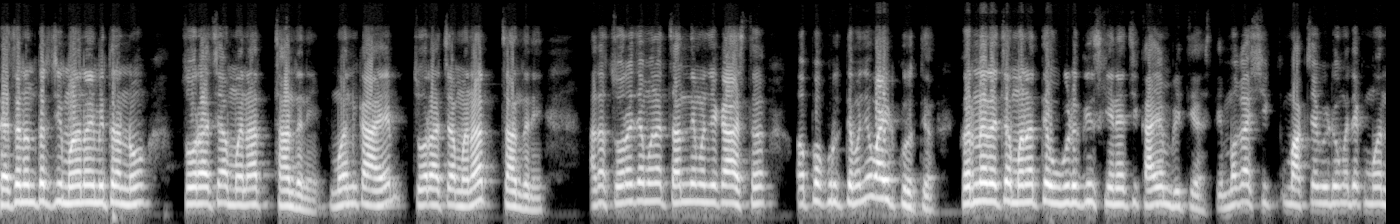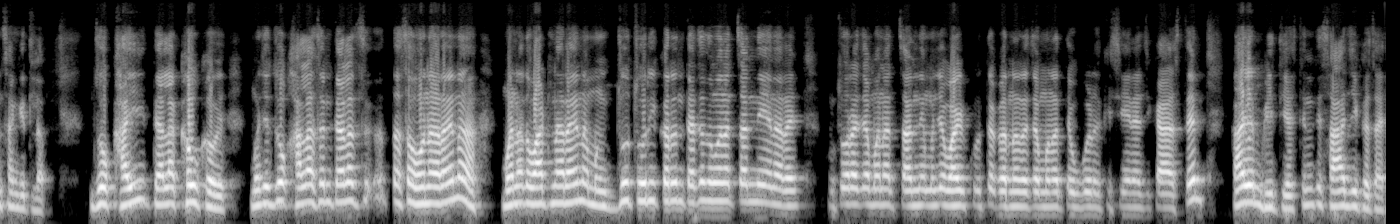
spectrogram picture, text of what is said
त्याच्यानंतरची मन आहे मित्रांनो चोराच्या मनात चांदणे. मन काय आहे? चोराच्या मनात चांदणे. आता चोराच्या मनात चांदणे म्हणजे काय असतं? अपकृत्य म्हणजे वाईट कृत्य. करणाऱ्याच्या मनात ते उघडकीस घेण्याची कायम भीती असते. मग अशी मागच्या व्हिडिओमध्ये एक मन सांगितलं. जो खाई त्याला खाऊ खवे. म्हणजे जो खाला असेल त्यालाच तसं होणार आहे ना मनात वाटणार आहे ना मग जो चोरी करून त्याच्याच मनात चांदणे येणार आहे. चोराच्या मनात चांदणे म्हणजे वाईट कृत्य करणाऱ्याच्या मनात ते उघडकीस येण्याची काय असते? कायम भीती असते आणि ती साहजिकच आहे.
